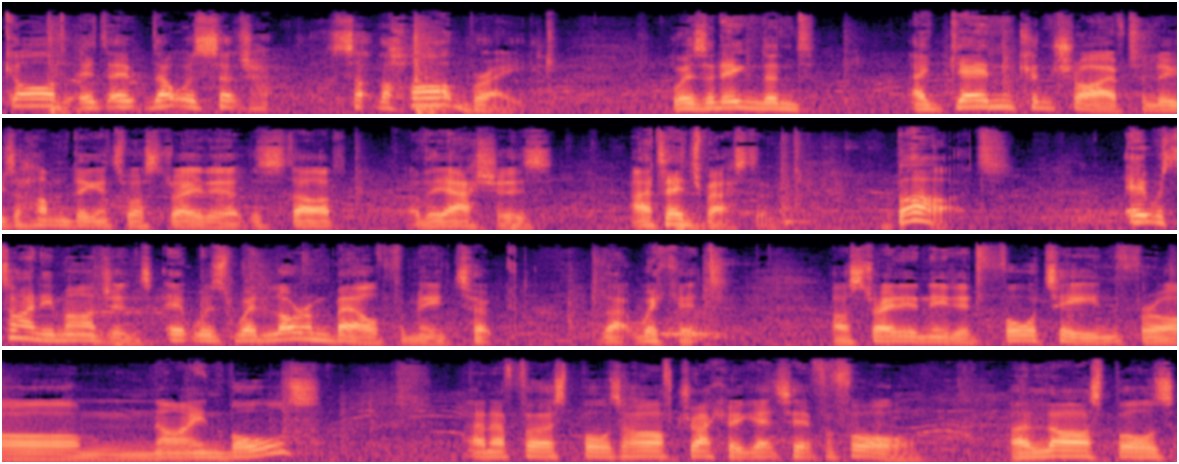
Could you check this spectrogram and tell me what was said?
God, it, it- that was such, such the heartbreak. Whereas in England, again contrived to lose a humdinger to Australia at the start of the Ashes at Edgbaston. But it was tiny margins. It was when Lauren Bell, for me, took that wicket. Australia needed 14 from nine balls, and her first ball's a half tracker, gets hit for four. Her last ball's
